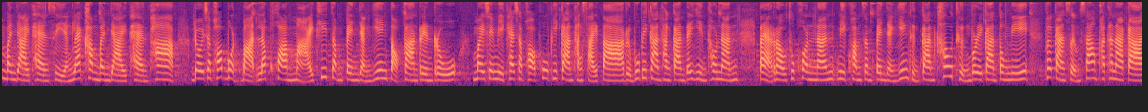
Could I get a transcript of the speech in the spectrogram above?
ำบรรยายแทนเสียง และคำบรรยายแทนภาพ โดยเฉพาะบทบาทและความหมายที่จำเป็นอย่างยิ่งต่อการเรียนรู้ ไม่ใช่มีแค่เฉพาะผู้พิการทางสายตา หรือผู้พิการทางการได้ยินเท่านั้น แต่เราทุกคนนั้นมีความจำเป็นอย่างยิ่งถึงการเข้าถึงบริการตรงนี้ เพื่อการเสริมสร้างพัฒนาการ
